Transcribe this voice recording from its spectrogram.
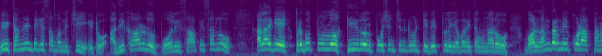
వీటన్నింటికి సంబంధించి ఇటు అధికారులు పోలీస్ ఆఫీసర్లు అలాగే ప్రభుత్వంలో కీ రోల్ పోషించినటువంటి వ్యక్తులు ఎవరైతే ఉన్నారో వాళ్ళందరినీ కూడా తన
